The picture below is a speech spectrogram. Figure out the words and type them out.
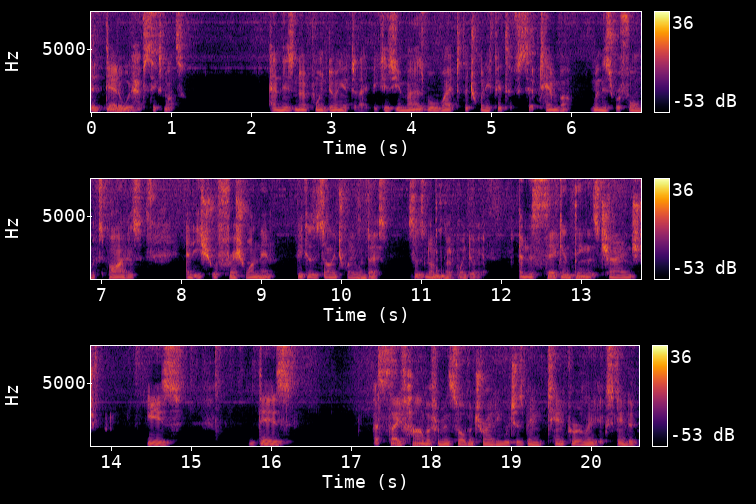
the debtor would have six months. And there's no point doing it today because you may as well wait to the 25th of September when this reform expires and issue a fresh one then because it's only 21 days. So there's no, no point doing it. And the second thing that's changed is there's a safe harbour from insolvent trading which has been temporarily extended.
